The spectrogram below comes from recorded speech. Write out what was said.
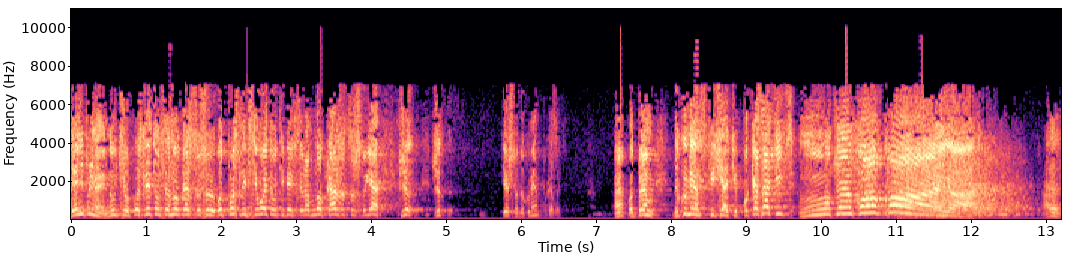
Я не понимаю, ну что, после этого все равно кажется, что... Вот после всего этого тебе все равно кажется, что я... Ж, ж... Тебе что, документ показать? А? Вот прям документ с печатью показать и... Ну ты какая! А,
